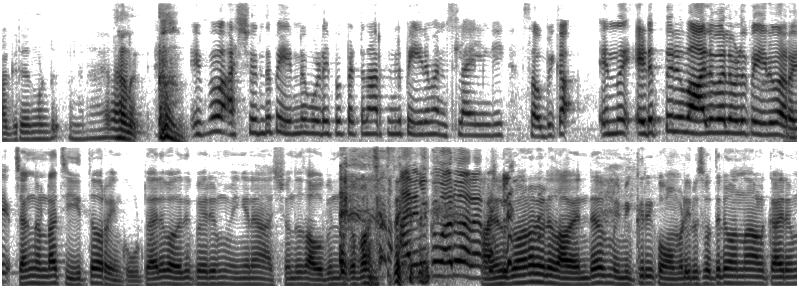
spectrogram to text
ആഗ്രഹം കൊണ്ട് അങ്ങനെ ആയതാണ്. ഇപ്പോൾ അശ്വന്ത് പേരിന്റെ കൂടെ ഇപ്പോൾ പെട്ടെന്ന് ആർക്കെങ്കിലും പേര് മനസ്സിലായില്ലെങ്കിൽ സൗബിക എന്ന് എടുത്തൊരു വാൽ പോലെ അവൾ പേര് പറയും. അച്ഛൻ കണ്ടാ ചീത്ത പറയും. കൂട്ടുകാര് പകുതി പേരും ഇങ്ങനെ അശ്വന്ത് സൗബിൻ എന്നൊക്കെ പറഞ്ഞു അനിൽകുമാർ പറയാം അനിൽകുമാർ അറിയില്ല എന്റെ മിമിക്രി കോമഡി ഉത്സവത്തിൽ വന്ന ആൾക്കാരും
